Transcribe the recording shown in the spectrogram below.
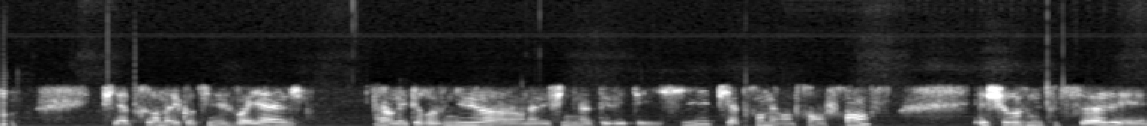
puis après on avait continué le voyage. Et on était revenu, euh, on avait fini notre PVT ici. Puis après on est rentré en France et je suis revenue toute seule et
